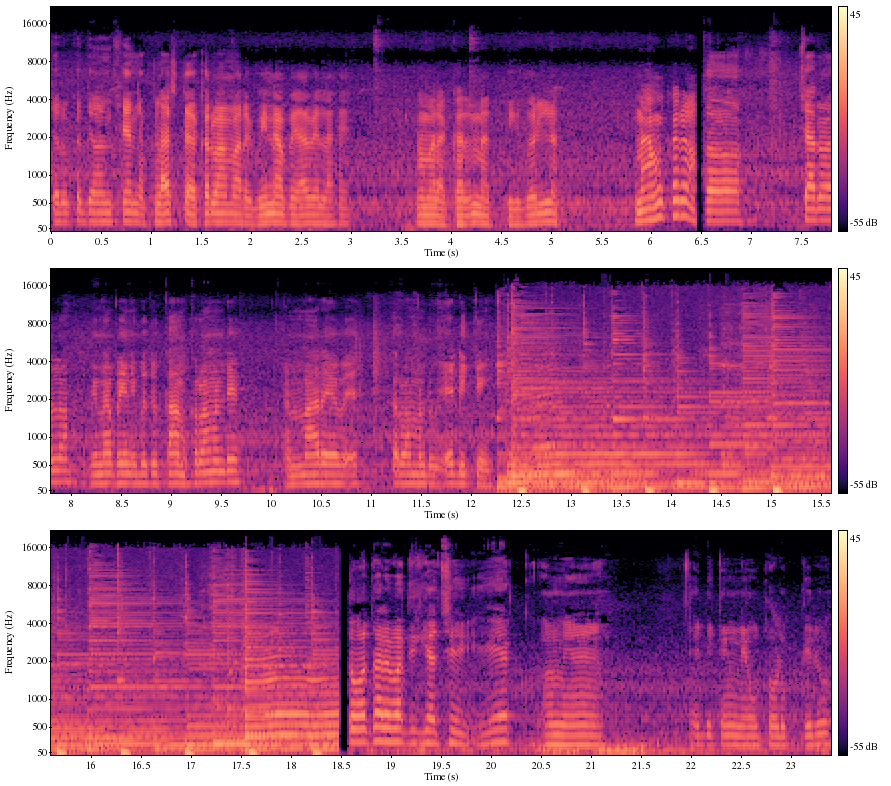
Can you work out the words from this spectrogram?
શરૂ કરી દેવાનું છે ને પ્લાસ્ટર કરવા અમારે વિનાભાઈ આવેલા છે. અમારા ઘરના તે જોઈ ના, હું કરો? તો ચાલો, હાલો. વિનાભાઈની બધું કામ કરવા માંડે અને મારે હવે કરવા માંડું એડિટિંગ તો વધારે વાગી ગયા છે એક અને એડિટિંગને એવું થોડુંક કર્યું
